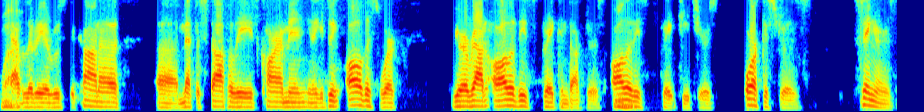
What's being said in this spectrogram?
Wow. Cavalleria Rusticana, uh, Mephistopheles, Carmen. You know, you're doing all this work. You're around all of these great conductors, all of these great teachers, orchestras, singers,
